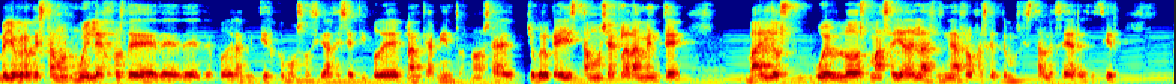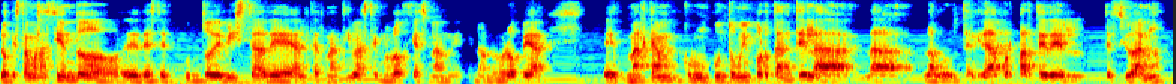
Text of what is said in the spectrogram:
Yo creo que estamos muy lejos de, poder admitir como sociedad ese tipo de planteamientos. ¿no? O sea, yo creo que ahí estamos ya claramente varios pueblos más allá de las líneas rojas que tenemos que establecer. Es decir, lo que estamos haciendo eh, desde el punto de vista de alternativas tecnológicas en la, Unión Europea eh, marcan como un punto muy importante la, la, voluntariedad por parte del, del ciudadano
